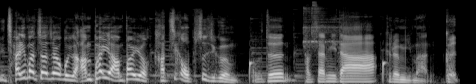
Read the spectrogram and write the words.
이 자리만 차지하고 이거 안 팔려 안 팔려. 가치가 없어 지금. 아무튼 감사합니다. 그럼 이만 끝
